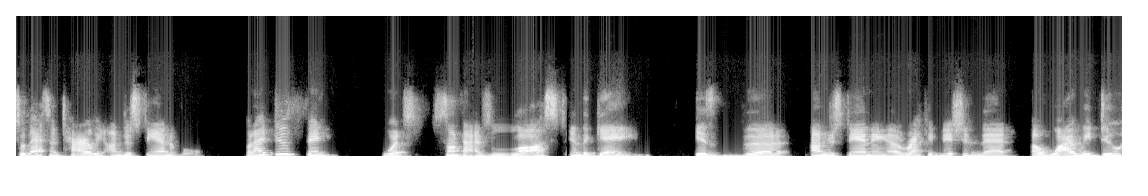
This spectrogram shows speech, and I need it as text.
So that's entirely understandable. But I do think what's sometimes lost in the game is the understanding, a recognition that of why we do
